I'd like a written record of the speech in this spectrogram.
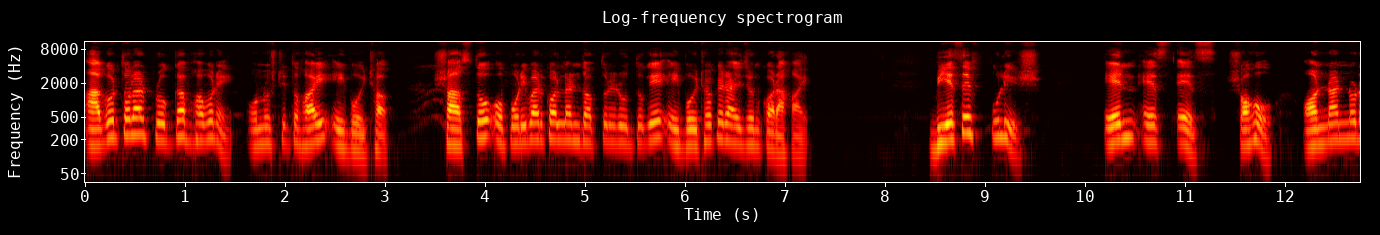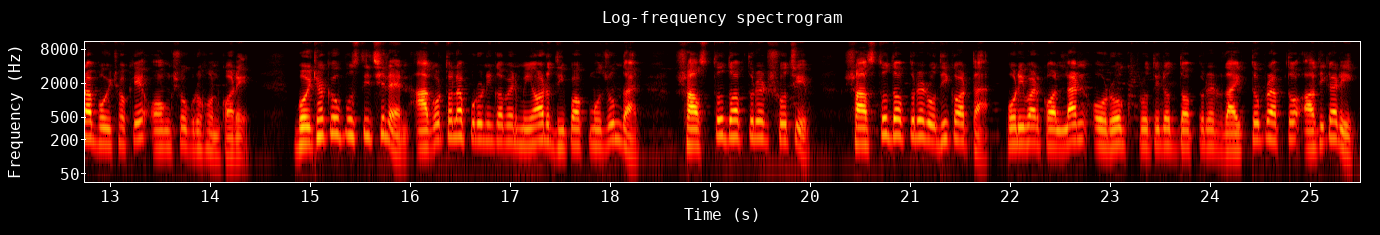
আগরতলার প্রজ্ঞা ভবনে অনুষ্ঠিত হয় এই বৈঠক। স্বাস্থ্য ও পরিবার কল্যাণ দপ্তরের উদ্যোগে এই বৈঠকের আয়োজন করা হয়। বিএসএফ পুলিশ এনএসএস সহ অন্যান্যরা বৈঠকে অংশগ্রহণ করে। বৈঠকে উপস্থিত ছিলেন আগরতলা পুর নিগমের মেয়র দীপক মজুমদার, স্বাস্থ্য দপ্তরের সচিব, স্বাস্থ্য দপ্তরের অধিকর্তা, পরিবার কল্যাণ ও রোগ প্রতিরোধ দপ্তরের দায়িত্বপ্রাপ্ত আধিকারিক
